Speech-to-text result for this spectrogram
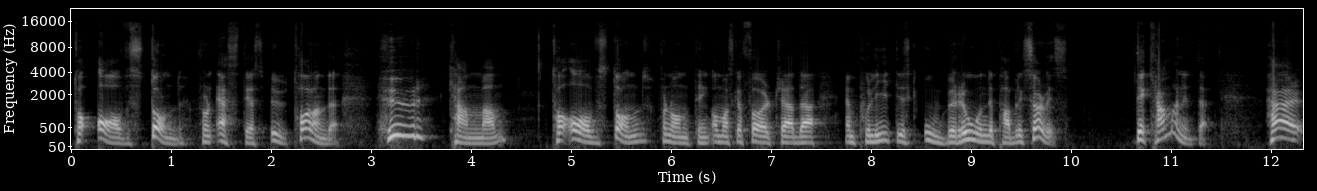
ta avstånd från SDs uttalande. Hur kan man ta avstånd från någonting om man ska företräda en politisk oberoende public service? Det kan man inte. Här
